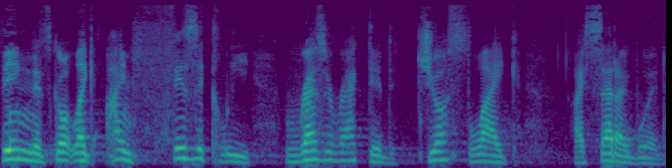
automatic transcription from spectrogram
thing that's going like i'm physically resurrected just like i said i would.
